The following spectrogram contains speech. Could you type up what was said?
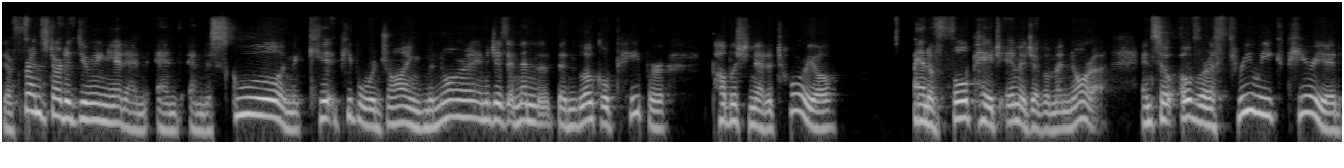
their friends started doing it and and and the school and the kid people were drawing menorah images and then the, the local paper published an editorial and a full page image of a menorah. And so, over a three week period,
